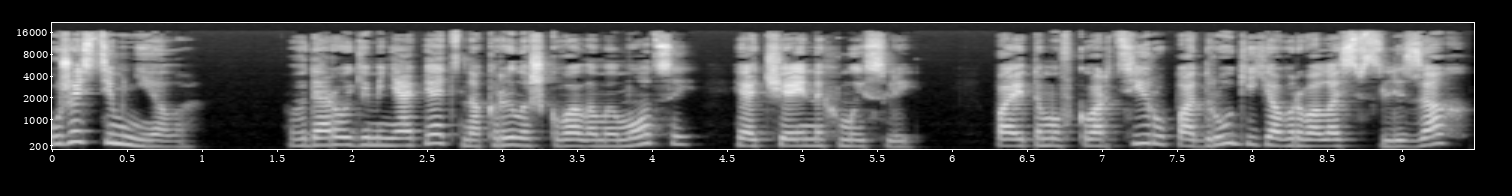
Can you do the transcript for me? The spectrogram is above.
уже стемнело. В дороге меня опять накрыло шквалом эмоций и отчаянных мыслей. Поэтому в квартиру подруги я ворвалась в слезах,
